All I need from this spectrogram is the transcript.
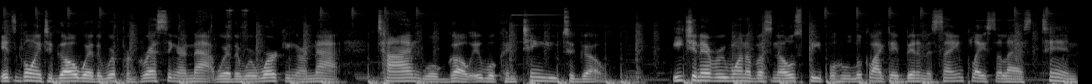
It's going to go whether we're progressing or not, whether we're working or not. Time will go. It will continue to go. Each and every one of us knows people who look like they've been in the same place the last 10,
